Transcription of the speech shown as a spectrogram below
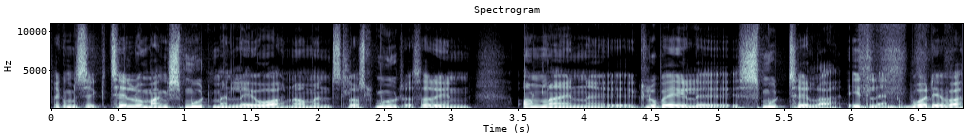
så kan man se, tælle, hvor mange smut man laver, når man slår smut, og så er det en online øh, global øh, smuttæller, et eller andet, whatever.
